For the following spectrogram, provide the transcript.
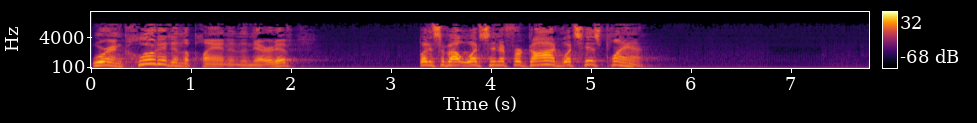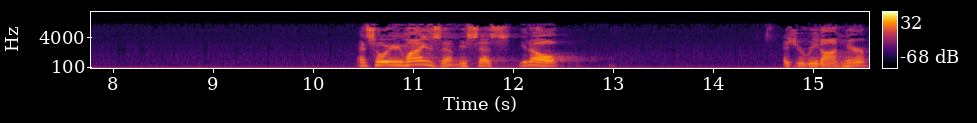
We're included in the plan in the narrative, but it's about what's in it for God. What's His plan? And so he reminds them, he says, you know, as you read on here,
